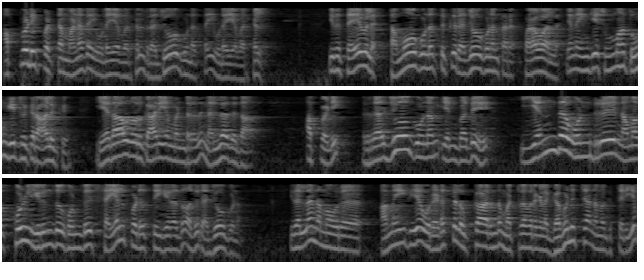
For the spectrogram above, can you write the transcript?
அப்படிப்பட்ட மனதை உடையவர்கள் ரஜோகுணத்தை உடையவர்கள். இது தேவையில்ல. தமோ குணத்துக்கு ரஜோகுணம் தர பரவாயில்ல. ஏன்னா இங்கே சும்மா தூங்கிட்டு இருக்கிற ஆளுக்கு ஏதாவது ஒரு காரியம் பண்றது நல்லதுதான். அப்படி ரஜோகுணம் என்பது எந்த ஒன்று நமக்குள் இருந்து கொண்டு செயல்படுத்துகிறதோ அது ரஜோகுணம். இதெல்லாம் நம்ம ஒரு அமைதியா ஒரு இடத்துல உட்கார்ந்து மற்றவர்களை கவனிச்சா நமக்கு தெரியும்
